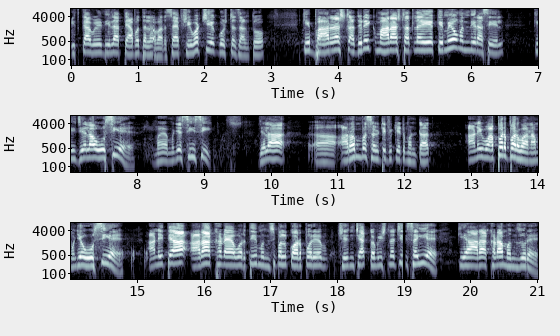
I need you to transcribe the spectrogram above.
इतका वेळ दिला त्याबद्दल आभार. साहेब शेवटची एक गोष्ट सांगतो. की महाराष्ट्र आधुनिक महाराष्ट्रातलं एकमेव मंदिर असेल की ज्याला ओ सी आहे म- म्हणजे सी सी ज्याला आरंभ सर्टिफिकेट म्हणतात आणि वापर परवाना म्हणजे ओ सी आहे आणि त्या आराखड्यावरती म्युन्सिपल कॉर्पोरेशनच्या कमिशनरची सही आहे की हा आराखडा मंजूर आहे.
